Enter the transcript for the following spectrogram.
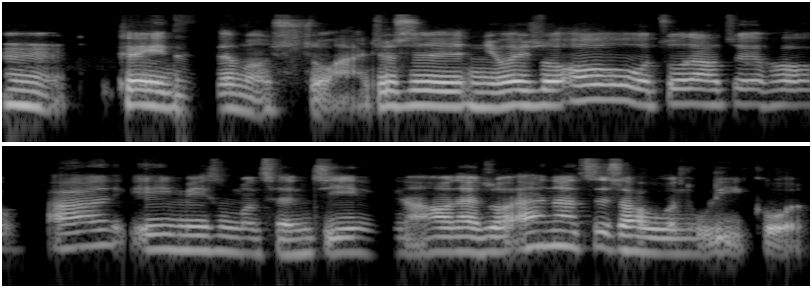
嗯，可以这么说啊，就是你会说，哦，我做到最后啊，也没什么成绩，然后他说，啊，那至少我努力过了，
